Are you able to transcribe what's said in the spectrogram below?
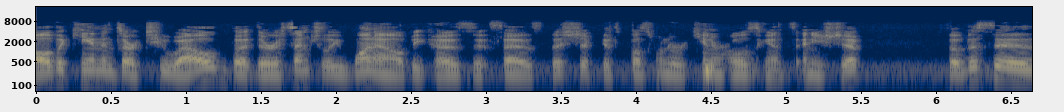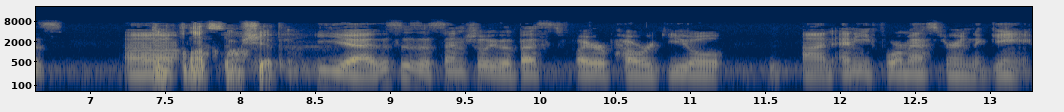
All the cannons are 2L, but they're essentially 1L because it says this ship gets plus 1 to her cannon rolls against any ship. So this is, An um, awesome ship. yeah, this is essentially the best firepower deal on any 4 master in the game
